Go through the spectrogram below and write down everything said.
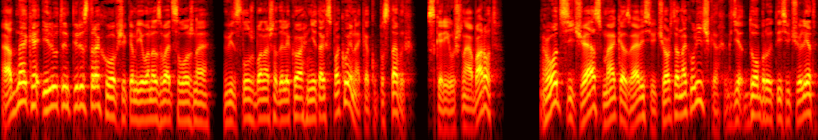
Однако и лютым перестраховщиком его назвать сложно, ведь служба наша далеко не так спокойна, как у постовых. Скорее уж наоборот. Вот сейчас мы оказались у черта на куличках, где добрую тысячу лет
